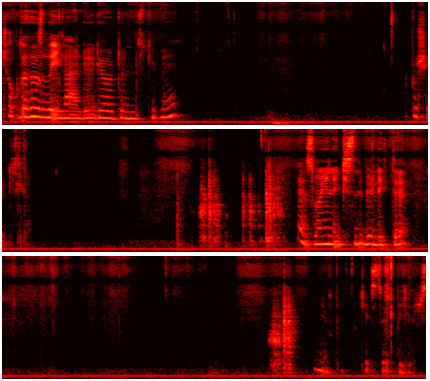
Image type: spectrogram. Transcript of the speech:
Çok da hızlı ilerliyor gördüğünüz gibi bu şekilde. En son yine ikisini birlikte kesebiliriz.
